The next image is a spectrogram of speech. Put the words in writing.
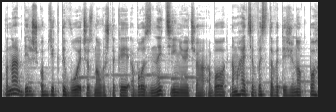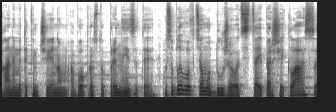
Вона більш об'єктивуюча, знову ж таки, або знецінююча, або намагається виставити жінок поганими таким чином, або просто принизити. Особливо в цьому дуже ось цей перший клас, е,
